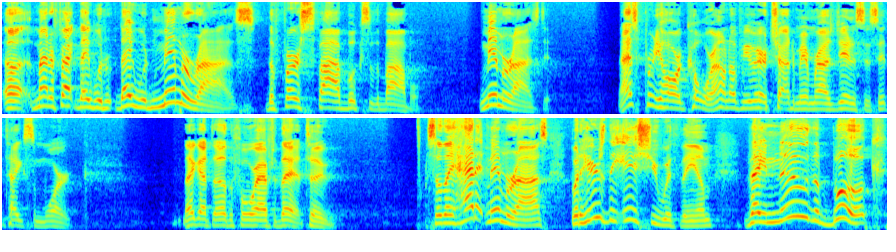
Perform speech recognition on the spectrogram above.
uh, matter of fact, they would, they would memorize the first five books of the Bible. Memorized it. That's pretty hardcore. I don't know if you've ever tried to memorize Genesis, it takes some work. They got the other four after that, too. So they had it memorized, but here's the issue with them they knew the book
